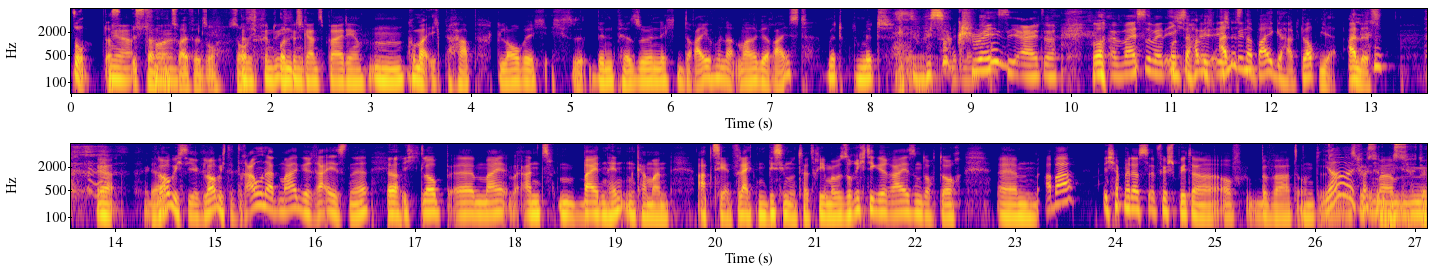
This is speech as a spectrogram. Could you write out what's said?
So, das Ja, ist dann voll. im Zweifel so. so. Also ich bin, ich und bin ganz bei dir. Mhm. guck mal, ich habe, glaube ich, ich bin persönlich 300 Mal gereist mit, mit Du bist so crazy, Alter. Äh, Weißt du, wenn ich. und da habe ich ich alles dabei gehabt, glaub mir, alles. Ja, glaube ich dir, glaube ich dir. 300 Mal gereist, ne? Ja. Ich glaube, äh, mein- an beiden Händen kann man abzählen. Vielleicht ein bisschen untertrieben, aber so richtige Reisen doch, doch. Ähm, aber ich habe mir das für später aufbewahrt und äh, Ja, ich weiß ja, immer du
